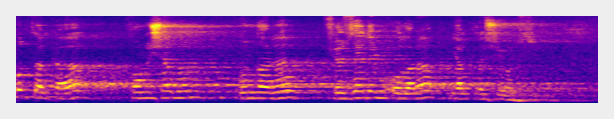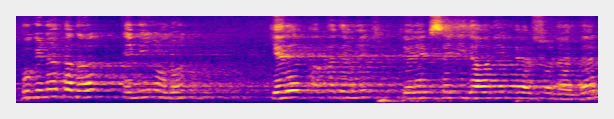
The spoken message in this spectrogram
mutlaka konuşalım, bunları çözelim olarak yaklaşıyoruz. Bugüne kadar emin olun gerek akademik gerekse idari personelden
